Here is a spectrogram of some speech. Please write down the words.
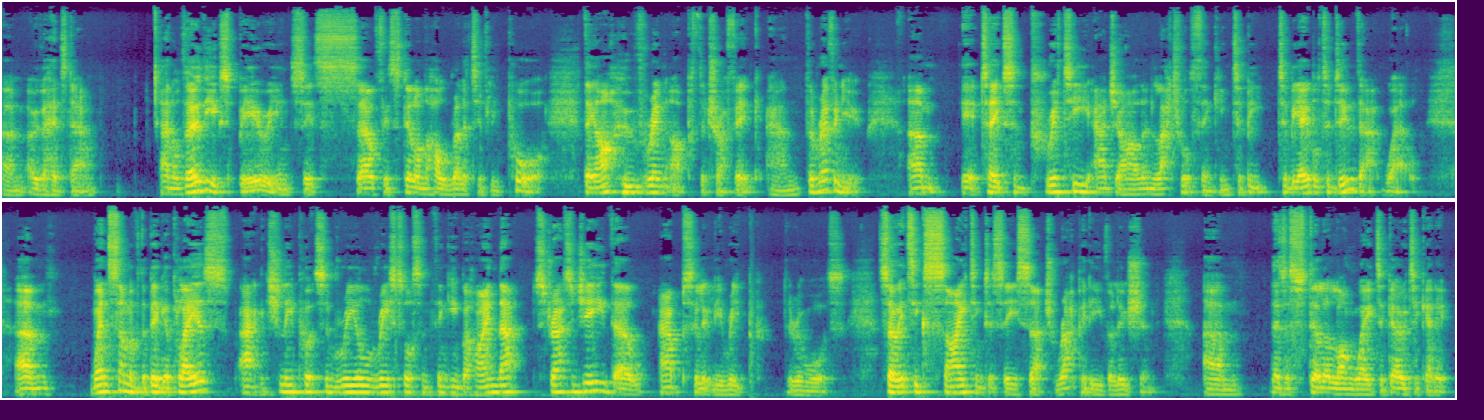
um, overheads down. And although the experience itself is still on the whole relatively poor, they are hoovering up the traffic and the revenue. Um, it takes some pretty agile and lateral thinking to be to be able to do that well. Um, when some of the bigger players actually put some real resource and thinking behind that strategy, they'll absolutely reap the rewards. So it's exciting to see such rapid evolution. Um, there's a, still a long way to go to get it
